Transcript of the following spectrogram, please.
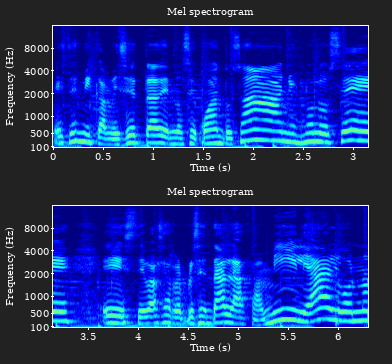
esta es mi camiseta de no sé cuántos años, no lo sé, este, vas a representar a la familia, algo, no,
